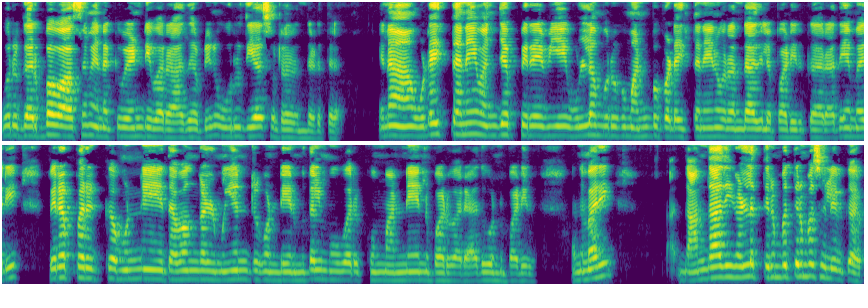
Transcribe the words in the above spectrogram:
ஒரு கர்ப்பவாசம் எனக்கு வேண்டி வராது அப்படின்னு உறுதியாக சொல்கிறார் இந்த இடத்துல. ஏன்னா உடைத்தனே வஞ்சப் பிறவியை உள்ள முருகும் அன்பு படைத்தனேன்னு ஒரு அந்தாதியில் பாடியிருக்காரு. அதே மாதிரி பிறப்பருக்க முன்னே தவங்கள் முயன்று கொண்டேன் முதல் மூவருக்கும் அண்ணேன்னு பாடுவார். அது ஒன்று பாடி அந்த மாதிரி அந்த அந்தாதிகளில் திரும்ப திரும்ப சொல்லியிருக்காரு.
